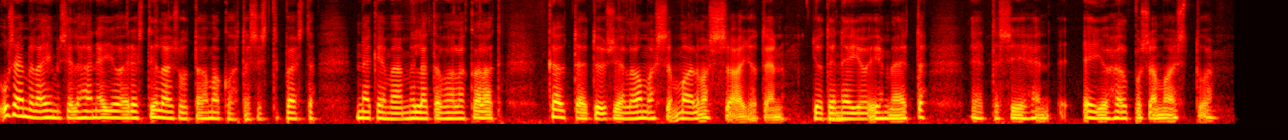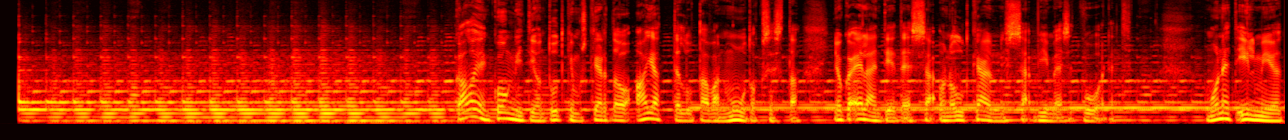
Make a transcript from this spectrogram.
Useimmilla ihmisillähän ei ole edes tilaisuutta omakohtaisesti päästä näkemään, millä tavalla kalat käyttäytyy siellä omassa maailmassaan, joten, joten hmm. ei ole ihme, että, että siihen ei ole helppo samaistua. Kalojen kognition tutkimus kertoo ajattelutavan muutoksesta, joka eläintieteessä on ollut käynnissä viimeiset vuodet. Monet ilmiöt,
